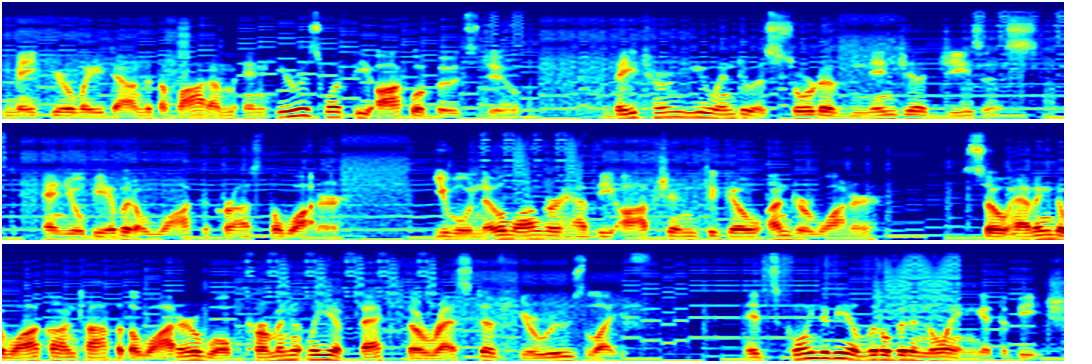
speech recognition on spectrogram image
Make your way down to the bottom, and here is what the Aqua Boots do. They turn you into a sort of ninja Jesus, and you'll be able to walk across the water. You will no longer have the option to go underwater, so having to walk on top of the water will permanently affect the rest of Hiryu's life. It's going to be a little bit annoying at the beach.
